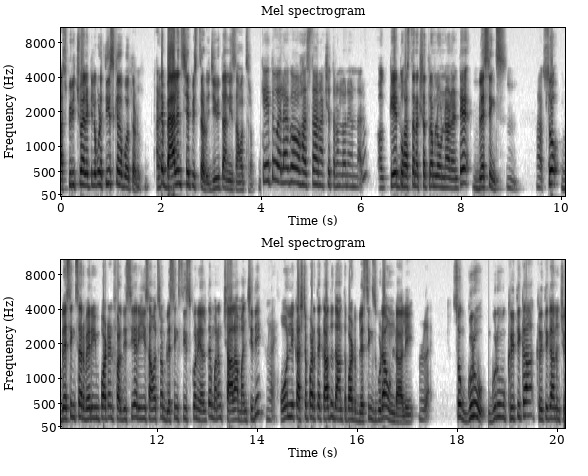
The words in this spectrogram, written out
ఆ స్పిరిచువాలిటీలో కూడా తీసుకెళ్ళిపోతాడు అంటే బ్యాలెన్స్ చేపిస్తాడు జీవితాన్ని ఈ సంవత్సరం. కేతు ఎలాగో హస్త నక్షత్రంలోనే ఉన్నారు? కేతు. హస్త నక్షత్రంలో ఉన్నాడంటే. Blessings. So blessings are very important for this year ఈ సంవత్సరం బ్లెస్సింగ్స్ తీసుకొని వెళ్తే మనం చాలా మంచిది. ఓన్లీ కష్టపడితే కాదు దాంతోపాటు బ్లెస్సింగ్స్ కూడా ఉండాలి. సో గురువు గురువు కృతిక కృతిక నుంచి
